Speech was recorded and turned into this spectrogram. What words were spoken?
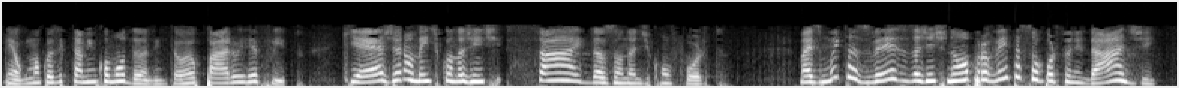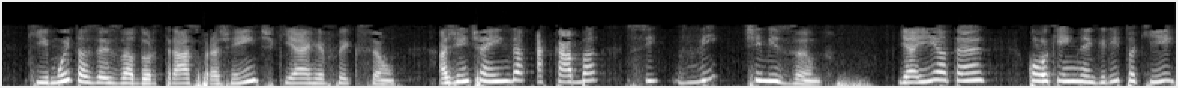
tem alguma coisa que está me incomodando, então eu paro e reflito. Que é geralmente quando a gente sai da zona de conforto. Mas muitas vezes a gente não aproveita essa oportunidade que muitas vezes a dor traz para a gente, que é a reflexão. a gente ainda acaba se vitimizando. E aí até coloquei em negrito aqui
